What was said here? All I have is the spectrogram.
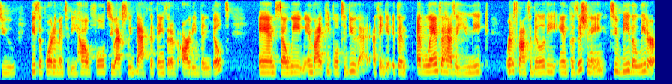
to be supportive and to be helpful to actually back the things that have already been built. And so we invite people to do that. I think it's an Atlanta has a unique responsibility and positioning to be the leader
